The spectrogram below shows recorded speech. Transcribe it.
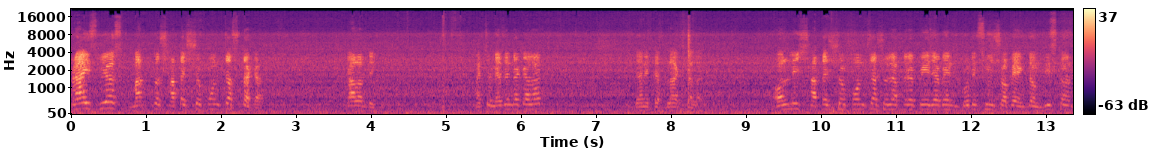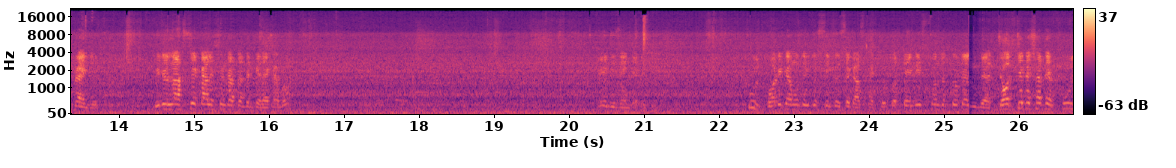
প্রাইস বিয়াস মাত্র সাতাশশো পঞ্চাশ টাকা। কালার দেখুন। আচ্ছা ম্যাজেন্ডা কালার, দেন একটা ব্ল্যাক কালার। অনলি সাতাশশো পঞ্চাশ হলে আপনারা পেয়ে যাবেন বুটিক সুইন শপে একদম ডিসকাউন্ট প্রাইসে ভিডিও লাস্টের কালেকশনটা আপনাদেরকে দেখাবো। এই ডিজাইনটা দেখুন। ফুল বডিটার মধ্যে কিন্তু সিকোয়েন্সের কাজ থাকছে। উপর থেকে নিচ পর্যন্ত টোটাল জর্জেটের সাথে ফুল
